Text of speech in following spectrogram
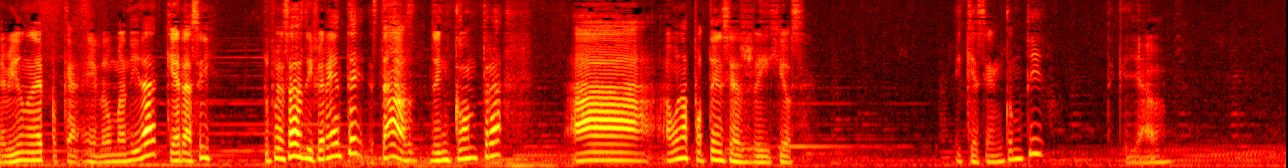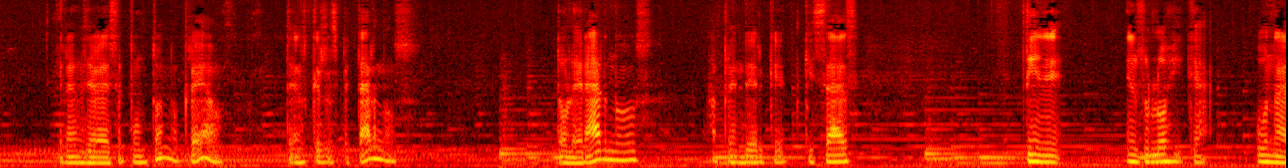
Había una época en la humanidad que era así. Tú pensabas diferente, estabas en contra a, a una potencia religiosa. ¿Y qué hacían contigo? Te callaban. ¿Quieren llegar a ese punto? No creo. Tenemos que respetarnos, tolerarnos, aprender que quizás tiene en su lógica una,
